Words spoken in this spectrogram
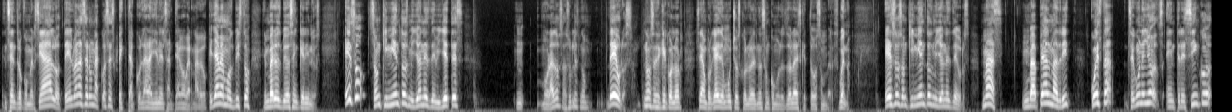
en centro comercial, hotel, van a hacer una cosa espectacular ahí en el Santiago Bernabéu, que ya hemos visto en varios videos en Querinios. Eso son 500 millones de billetes mm, morados, azules, no, de euros. No sé de qué color sean, porque hay de muchos colores, no son como los dólares que todos son verdes. Bueno, esos son 500 millones de euros. Más, Mbappé al Madrid cuesta, según ellos, entre 5,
